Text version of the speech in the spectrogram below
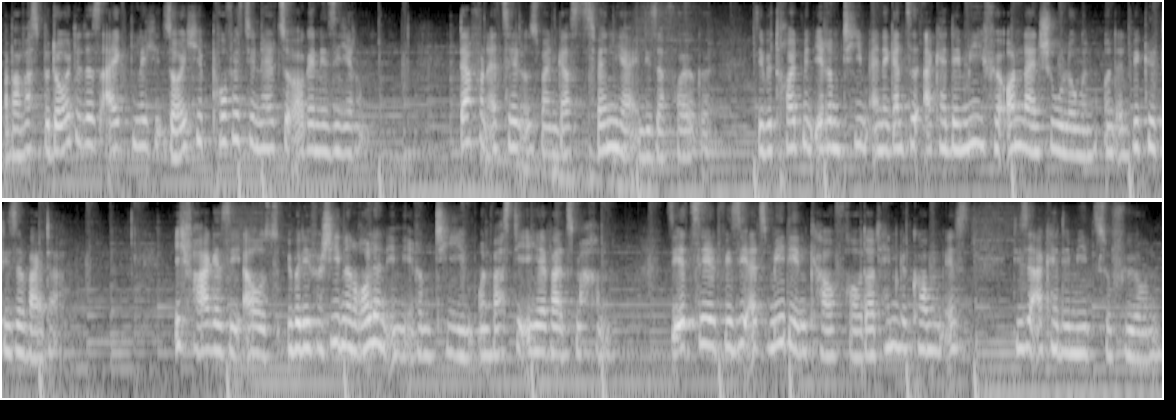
Aber was bedeutet es eigentlich, solche professionell zu organisieren? Davon erzählt uns mein Gast Svenja in dieser Folge. Sie betreut mit ihrem Team eine ganze Akademie für Online-Schulungen und entwickelt diese weiter. Ich frage sie aus über die verschiedenen Rollen in ihrem Team und was die jeweils machen. Sie erzählt, wie sie als Medienkauffrau dorthin gekommen ist, diese Akademie zu führen.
